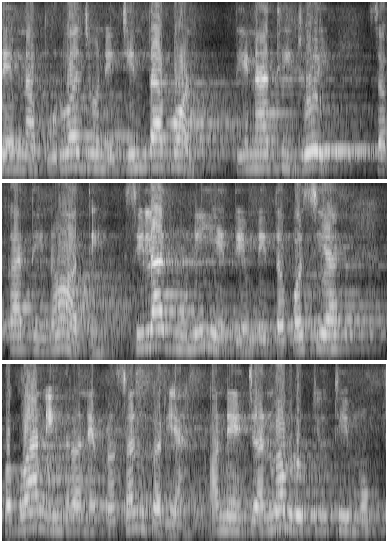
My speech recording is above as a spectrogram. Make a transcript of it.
તેમના પૂર્વજોની ચિંતા પણ તેનાથી જોઈ શકાતી ન હતી. શિલાદ મુનિએ તેમની તપસ્યા ભગવાન ઇન્દ્રને પ્રસન્ન કર્યા અને જન્મ મૃત્યુથી મુક્ત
